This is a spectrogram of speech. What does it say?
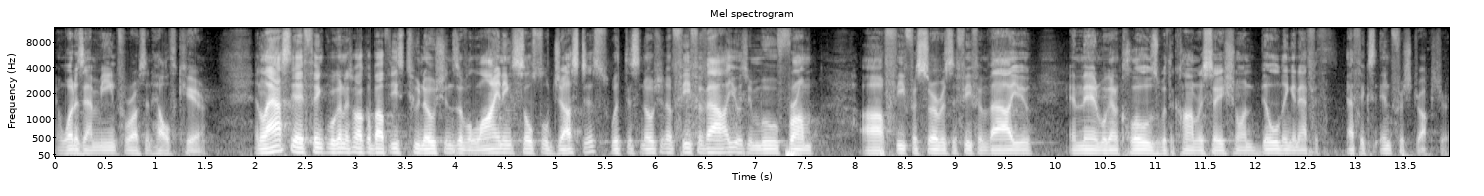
And what does that mean for us in healthcare? And lastly, I think we're going to talk about these two notions of aligning social justice with this notion of fee-for-value as we move from uh, service to for value. And then we're going to close with a conversation on building an ethics infrastructure.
